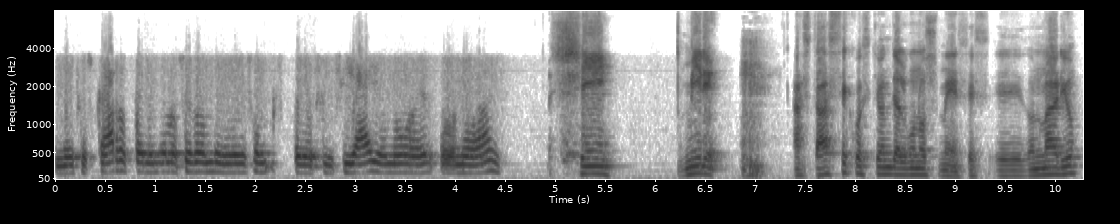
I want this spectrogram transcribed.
de esos carros, pero yo no sé dónde son, pero si, si hay o no, o no hay. Sí, mire, hasta hace cuestión de algunos meses, eh, don Mario,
